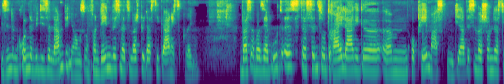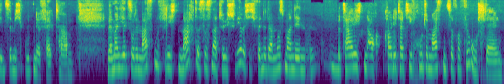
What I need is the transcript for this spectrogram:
Die sind im Grunde wie diese Lampions. Und von denen wissen wir zum Beispiel, dass die gar nichts bringen. Was aber sehr gut ist, das sind so dreilagige ähm, OP-Masken. Da wissen wir schon, dass die einen ziemlich guten Effekt haben. Wenn man jetzt so eine Maskenpflicht macht, ist es natürlich schwierig. Ich finde, da muss man den Beteiligten auch qualitativ gute Masken zur Verfügung stellen.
